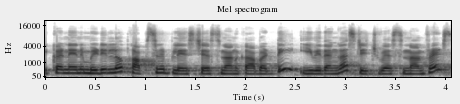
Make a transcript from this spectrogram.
ఇక్కడ నేను మిడిల్లో కప్స్ని ప్లేస్ చేస్తున్నాను కాబట్టి ఈ విధంగా స్టిచ్ వేస్తున్నాను ఫ్రెండ్స్.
